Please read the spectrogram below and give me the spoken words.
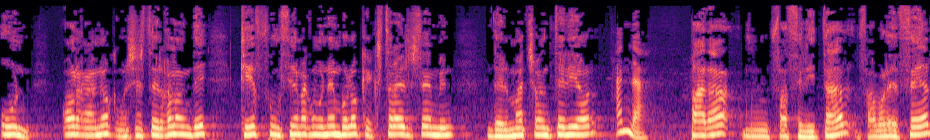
un órgano, como es este el glande, que funciona como un émbolo que extrae el semen del macho anterior Anda. para mm, facilitar, favorecer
